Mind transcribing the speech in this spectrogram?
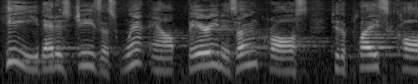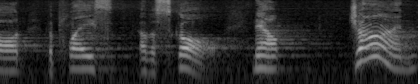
he, that is Jesus, went out bearing his own cross to the place called the place of a skull. Now, John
